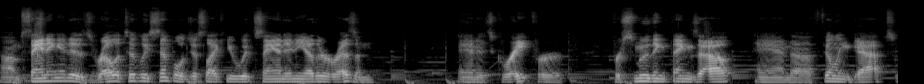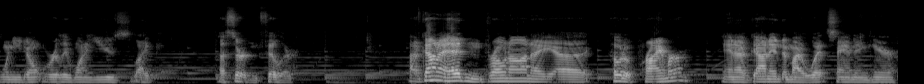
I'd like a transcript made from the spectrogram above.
Um, sanding it is relatively simple, just like you would sand any other resin and it's great for for smoothing things out and uh, filling gaps when you don't really want to use like a certain filler. I've gone ahead and thrown on a uh, coat of primer and I've gone into my wet sanding here.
